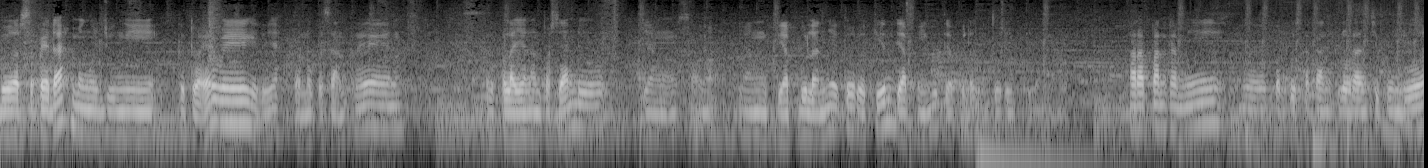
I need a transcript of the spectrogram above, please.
bersepeda mengunjungi ketua RW gitu ya pondok pesantren pelayanan posyandu yang sama yang tiap bulannya itu rutin tiap minggu tiap bulan itu rutin. Harapan kami eh, perpustakaan kelurahan Cikundul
